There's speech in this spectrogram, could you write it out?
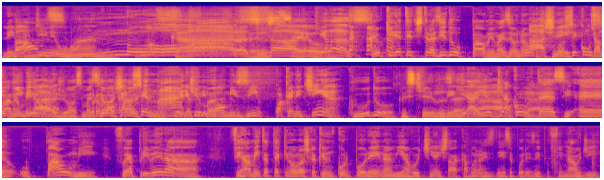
Lembra Palm disso? One. Nossa! Cara do céu. Daquelas... Eu queria ter te trazido o Palme, mas eu não Ah, se achei. você conseguir, Tava no meio cara, da jossa. Mas se eu colocar achar, eu te- cenário, eu te aquele mando. palmezinho com a canetinha? Tudo. Com estilos, Que é. E aí o que acontece é o Palme foi a primeira ferramenta tecnológica que eu incorporei na minha rotina. A gente estava acabando a residência, por exemplo, final de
